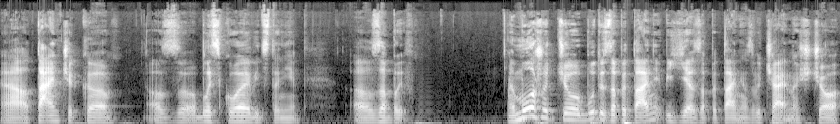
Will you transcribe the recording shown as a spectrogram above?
е, танчик е, з близької відстані е, забив. Можуть бути запитання, є запитання, звичайно, що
